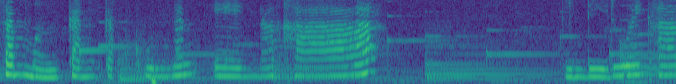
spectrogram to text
เสมอกันกับคุณนั่นเองนะคะ ยินดีด้วยค่ะ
